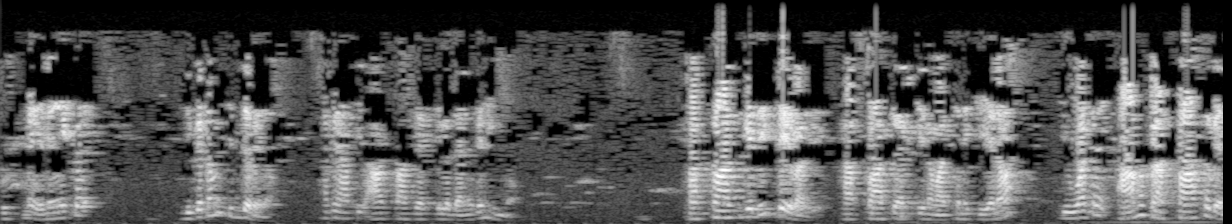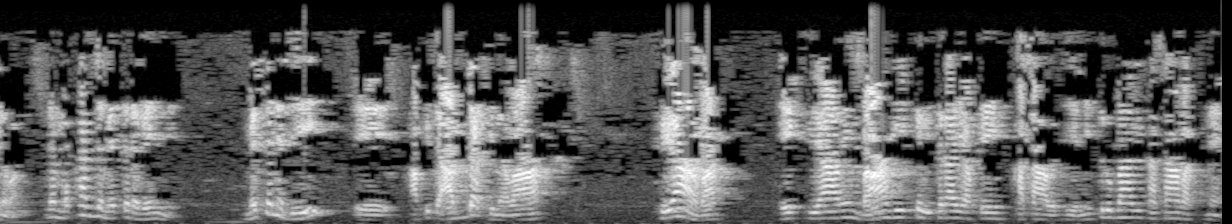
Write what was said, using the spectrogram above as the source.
හුස්ම එන එක දිගටම සිද්ධ වෙනවා. හැබැයි අපි ආස්වාදයක් කියලා දැනගෙන ඉන්නවා. ප්‍රස්වාසකෙදිත් ඒ වගේ. ප්‍රස්වාසයක් කියන වචනේ කියනවා කිව්වට ආම ප්‍රස්වාස වෙනවා. දැන් මොකද්ද මෙතන වෙන්නේ? මෙතනදී ඒ අපිට අත්දකින්නවා ක්‍රියාවක් ඒ ක්‍රියාවෙන් භාගික විතරයි අපේ කතාව තියෙන්නේ. ඉතුරු භාගි කතාවක් නැහැ.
